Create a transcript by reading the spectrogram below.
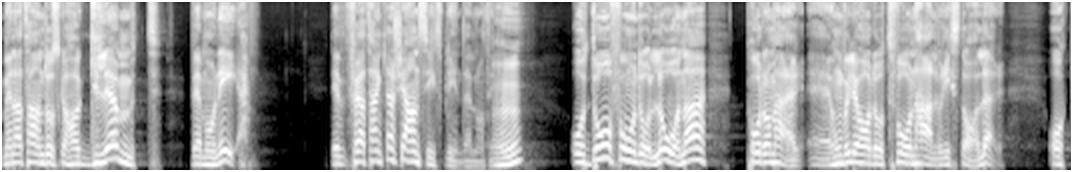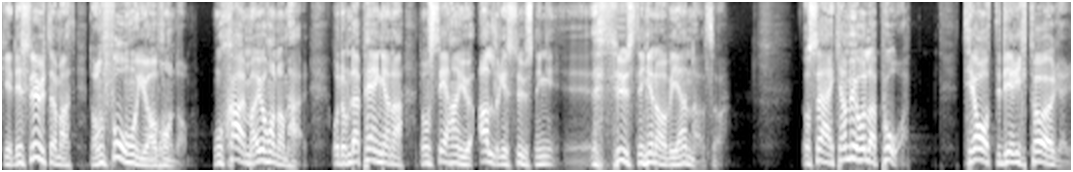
men att han då ska ha glömt vem hon är. För att han kanske är ansiktsblind eller någonting. Och då får hon då låna på de här, eh, hon vill ju ha då två och en halv riksdaler. Och det slutar med att de får hon ju av honom. Hon charmar ju honom här. Och de där pengarna, de ser han ju aldrig susning, eh, susningen av igen alltså. Och så här kan vi hålla på. Teaterdirektörer,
